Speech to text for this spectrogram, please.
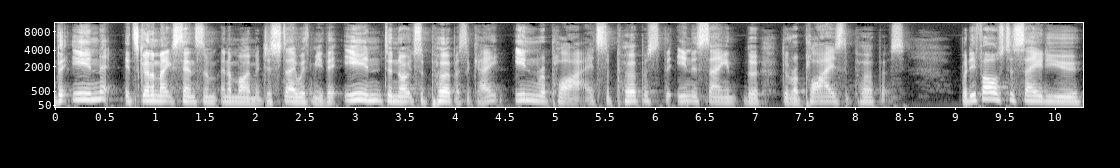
The in, it's going to make sense in, a moment. Just stay with me. The in denotes a purpose, okay? In reply. It's the purpose. The in is saying the, the reply is the purpose. But if I was to say to you,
